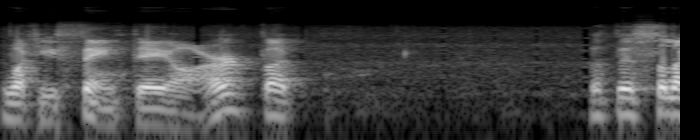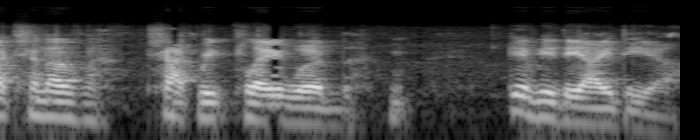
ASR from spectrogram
what you think they are, but but this selection of chat replay would give you the idea.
